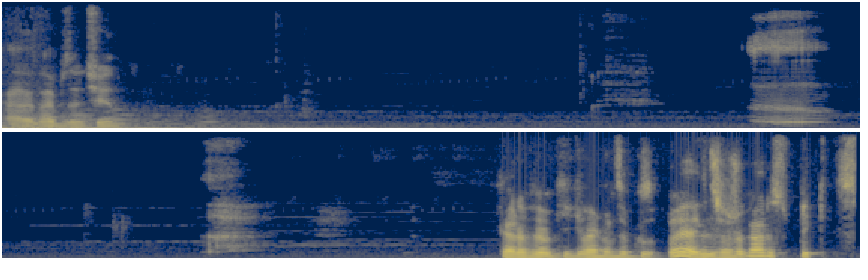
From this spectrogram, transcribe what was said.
Cara, não é bizantino. Quero ver o que, que vai acontecer com os. Ué, eles já jogaram os Picts.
